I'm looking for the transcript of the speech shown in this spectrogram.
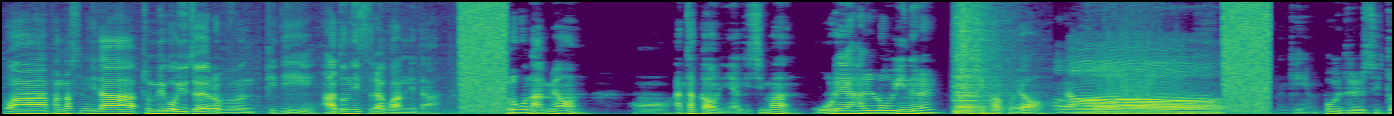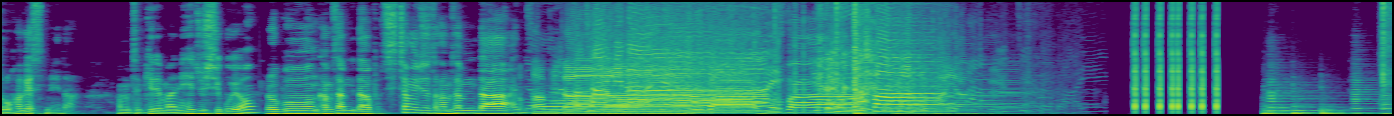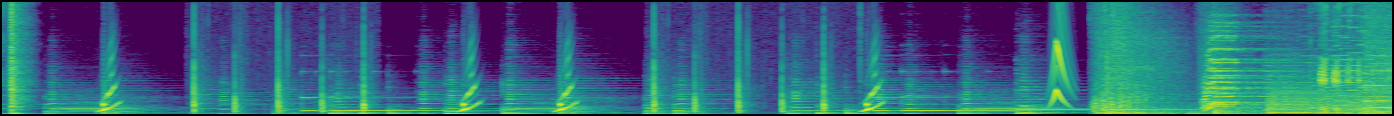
와 반갑습니다. 좀비고 user 여러분, PD 아도니스라고 합니다. 그러고 나면 어, 안타까운 이야기지만 올해 할로윈을 skip하고요. 게임 보여드릴 수 있도록 하겠습니다. 아무튼 기대 많이 해주시고요. 여러분 감사합니다. 시청해주셔서 감사합니다. 안녕. 감사합니다. 감사합니다. 유바 へへへ。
